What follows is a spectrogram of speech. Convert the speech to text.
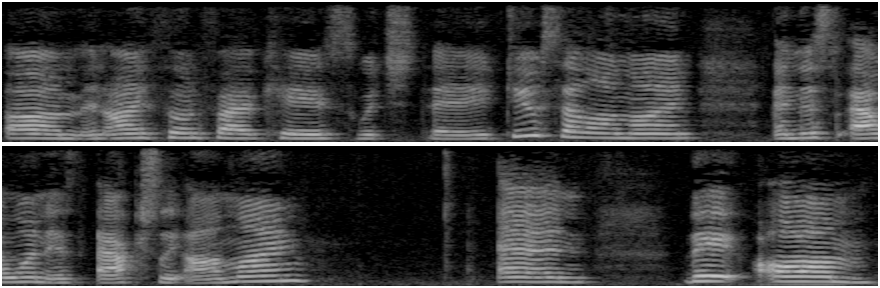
um, an iPhone 5 case, which they do sell online. And this one is actually online. And they, um,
